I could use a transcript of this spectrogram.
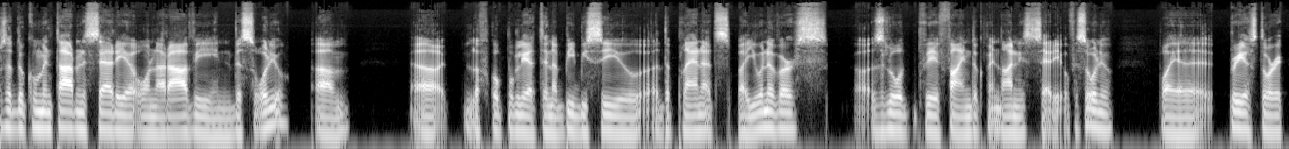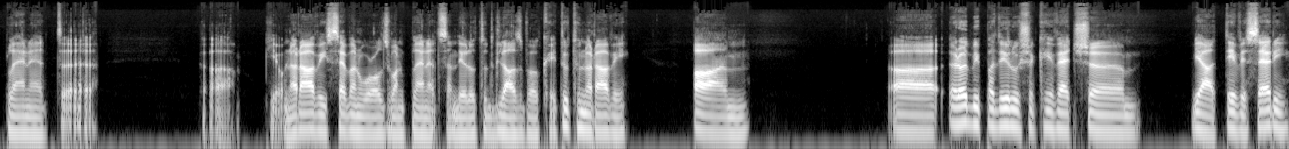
za dokumentarne serije o naravi in vesolju. Um, uh, lahko pogledate na BBC-ju uh, The Planets by Universe, uh, zelo dve fajn dokumentarni seriji o vesolju. Pa je Prehistoric Planet, uh, uh, ki je v naravi, Seven Worlds, One Planet, sem delal tudi glasbo, ki je tudi v naravi. Um, uh, rad bi pa delal še kaj več um, ja, TV serij.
